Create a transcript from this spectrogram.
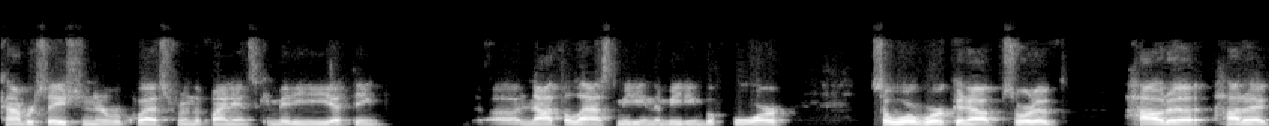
conversation and request from the finance committee, I think, uh, not the last meeting, the meeting before. So we're working up sort of how to, how to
